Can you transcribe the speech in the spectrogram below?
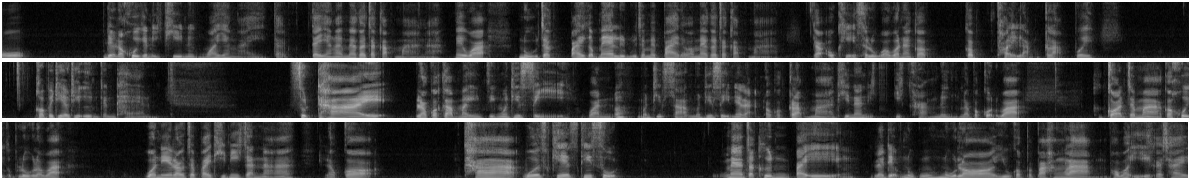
เดี๋ยวเราคุยกันอีกทีหนึ่งว่ายังไง แต่แต่ยังไงแม่ก็จะกลับมานะไม่ว่าหนูจะไปกับแม่หรือหนูจะไม่ไป แต่ว่าแม่ก็จะกลับมา ก็โอเค สรุปว่าวันนั้นก็ก็ถอยหลังกลับเว้ย ก็ไปเที่ยวที่อื่นกันแทน สุดท้ายเราก็กลับมาจริง ๆ วันที่สี่วันเออวันที่สามวันที่สี่เนี่ยแหละ เราก็กลับมาที่นั่นอีกอีกครั้งหนึ่ง แล้วปรากฏว่า คือก่อนจะมาก็คุยกับลูกแล้วว่า วันนี้เราจะไปที่นี่กันนะ แล้วก็ถ้า worst case ที่สุด แม่จะขึ้นไปเอง แล้วเดี๋ยวหนูหนูรออยู่กับป๊าป๊าข้างล่าง เพราะว่าอีเอกชัย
